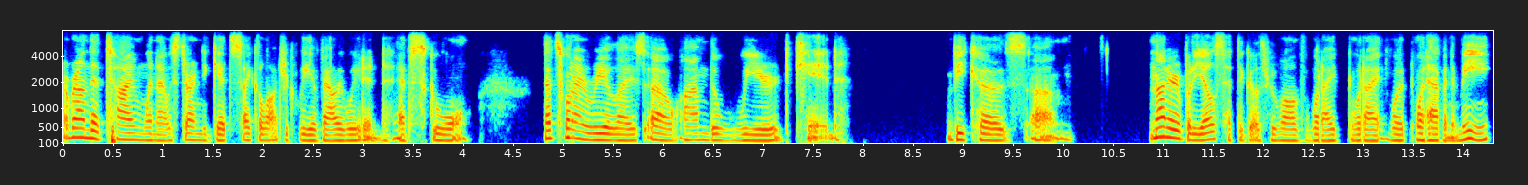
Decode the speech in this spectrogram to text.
around that time when I was starting to get psychologically evaluated at school. That's when I realized, oh, I'm the weird kid because um, not everybody else had to go through all of what I what I what what happened to me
